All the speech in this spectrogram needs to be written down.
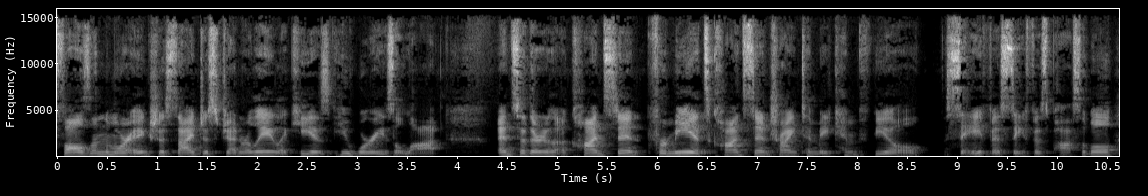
falls on the more anxious side just generally. Like he is, he worries a lot. And so there's a constant, for me, it's constant trying to make him feel safe, as safe as possible.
